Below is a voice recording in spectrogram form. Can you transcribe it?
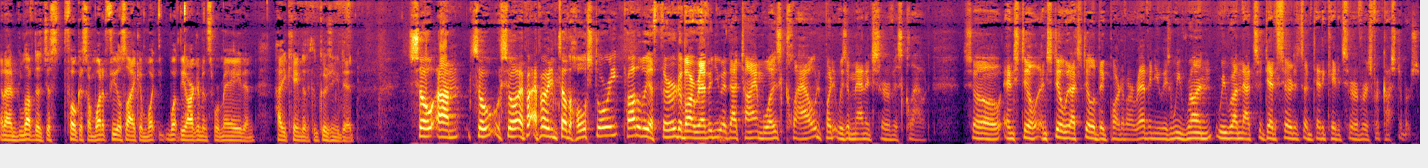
and I'd love to just focus on what it feels like and what what the arguments were made and how you came to the conclusion you did. So, um, so, so I, I probably didn't tell the whole story. Probably a third of our revenue at that time was cloud, but it was a managed service cloud. So, and still, and still, that's still a big part of our revenue is we run we run that so ded- service on dedicated servers for customers.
